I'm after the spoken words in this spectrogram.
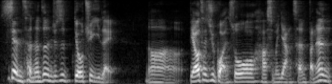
现成的真的就是丢去一垒。那不要再去管说哈什么养成，反正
